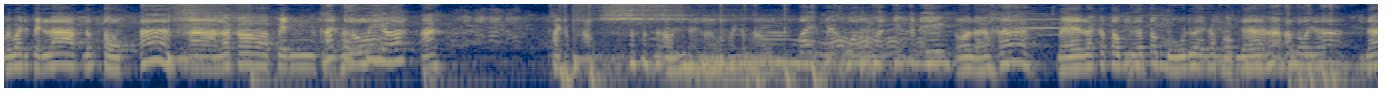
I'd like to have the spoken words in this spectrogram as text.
ม่ว่าจะเป็นลาบน้ำตกอ่าอ่า แล้วก็เป็นไข่พะโล้น้ำตกมีเหรออะ ผัดกะเพราเอาที่ไหนมาว่าผัดกะเพราไม่แม่ครัวเขาผัดกินกันเองอ๋อเหรออ่าแม่แล้วก็ต้มเนื้อต้มหมูด้วยครับผมนะอ่าอร่อยมาก นะ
